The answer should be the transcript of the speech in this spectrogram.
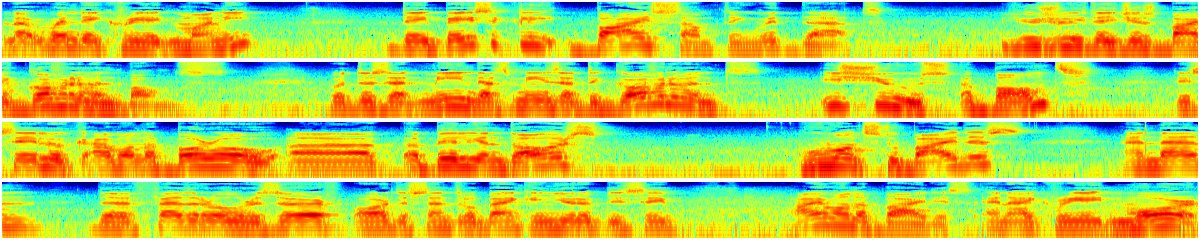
when they create money they basically buy something with that. Usually they just buy government bonds. What does that mean? That means that the government issues a bond. They say look i want to borrow uh, a billion dollars. Who wants to buy this? And then the federal reserve or the central bank in europe they say I want to buy this and I create more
